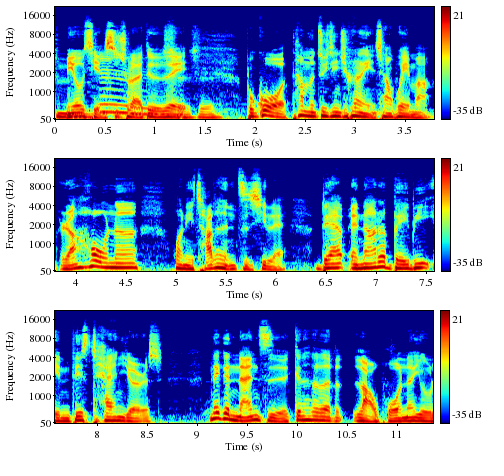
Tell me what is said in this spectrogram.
没有显示出来，嗯对不对？是是。不过他们最近去看了演唱会嘛，然后呢，哇，你查的很仔细嘞。They have another baby in these ten years。那个男子跟他的老婆呢，有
